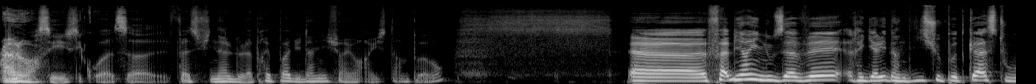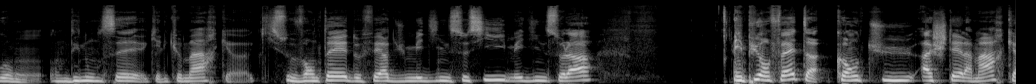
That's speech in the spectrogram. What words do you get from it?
Alors, c'est quoi ça Phase finale de la prépa du dernier Furion. Ah oui, c'était un peu avant. Euh, Fabien, il nous avait régalé d'un délicieux podcast où on, on dénonçait quelques marques euh, qui se vantaient de faire du made in ceci, made in cela. Et puis en fait, quand tu achetais la marque,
